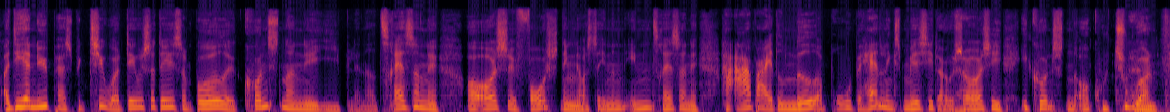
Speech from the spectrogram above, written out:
Og de her nye perspektiver, det er jo så det, som både kunstnerne i blandt andet 60'erne, og også forskningen også inden, inden 60'erne, har arbejdet med at bruge behandlingsmæssigt, og jo ja. så også i, i kunsten og kulturen. Ja.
